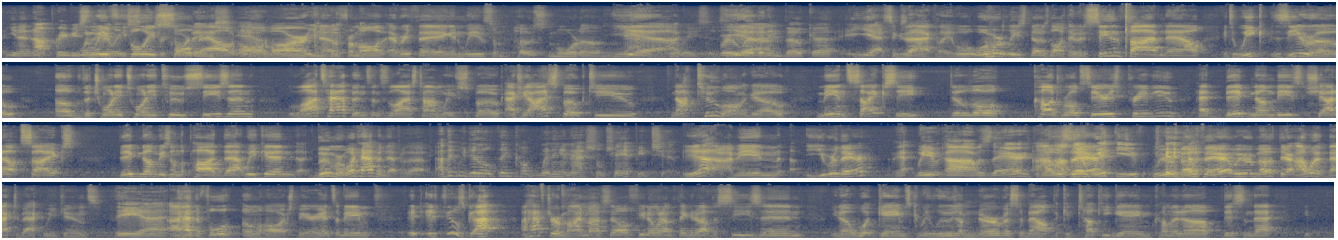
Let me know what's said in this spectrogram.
you know, not previously when we've released fully sold out Yeah. all of our you know from all of everything and we've Some post mortem Yeah. releases. We're Yeah. living in Boca. Yes, exactly. We'll, we'll release those locked in. It's season five now. It's week zero of the 2022 season. Lots happened since the last time we've spoke. Actually, I spoke to you not too long ago. Me and Sykesy did a little College World Series preview. Had big numbies. Shout out Sykes. Big numbies on the pod that weekend. Boomer, what happened after that? I think we did a little thing called winning a national championship. Yeah, I mean, you were there. Yeah, we. Uh, I was there. I was there. with you. We were both there. We were both there. I went back to back weekends. the. Uh, I had the full Omaha experience. I mean, it, it feels good. I, I have to remind myself, you know, when I'm thinking about the season, you know, what games can we lose? I'm nervous about the Kentucky game coming up, this and that.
